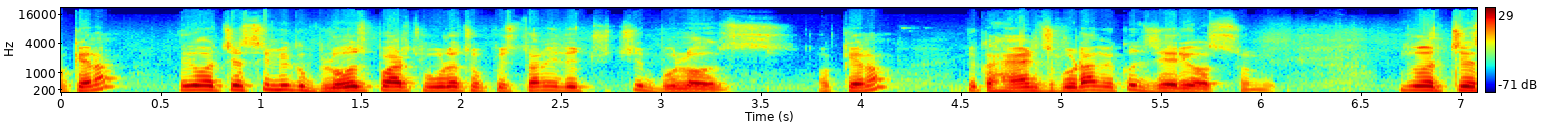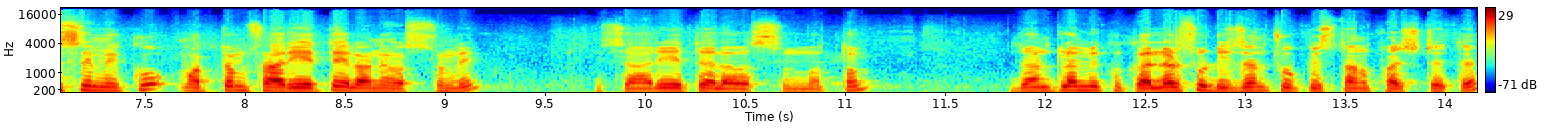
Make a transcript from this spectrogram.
ఓకేనా? ఇది వచ్చేసి మీకు బ్లౌజ్ పార్ట్స్ కూడా చూపిస్తాను. ఇది వచ్చి బ్లౌజ్. ఓకేనా? మీకు హ్యాండ్స్ కూడా మీకు జెరీ వస్తుంది. ఇది వచ్చేసి మీకు మొత్తం సారీ అయితే ఇలానే వస్తుంది. ఈ సారీ అయితే ఇలా వస్తుంది మొత్తం. దాంట్లో మీకు కలర్స్ డిజైన్ చూపిస్తాను ఫస్ట్ అయితే.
